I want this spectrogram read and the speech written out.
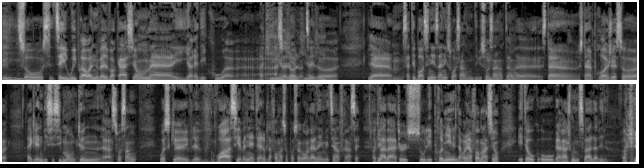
Hi. So, tu sais, oui, il pourrait avoir une nouvelle vocation, mais il y aurait des coûts à, à, Ok, à cela. ok, là, ok, tu sais, ok. là, le, ça a été bâti dans les années 60, début 60. hein, ouais. euh, c'était un, c'était un projet, ça, avec l'NBCC Moncton à 60, où est-ce qu'ils voulaient voir s'il y avait de l'intérêt pour la formation postsecondaire dans les métiers en français. Ok. À Batters, so, les premiers, la première formation était au, au garage municipal de la ville. Ok.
